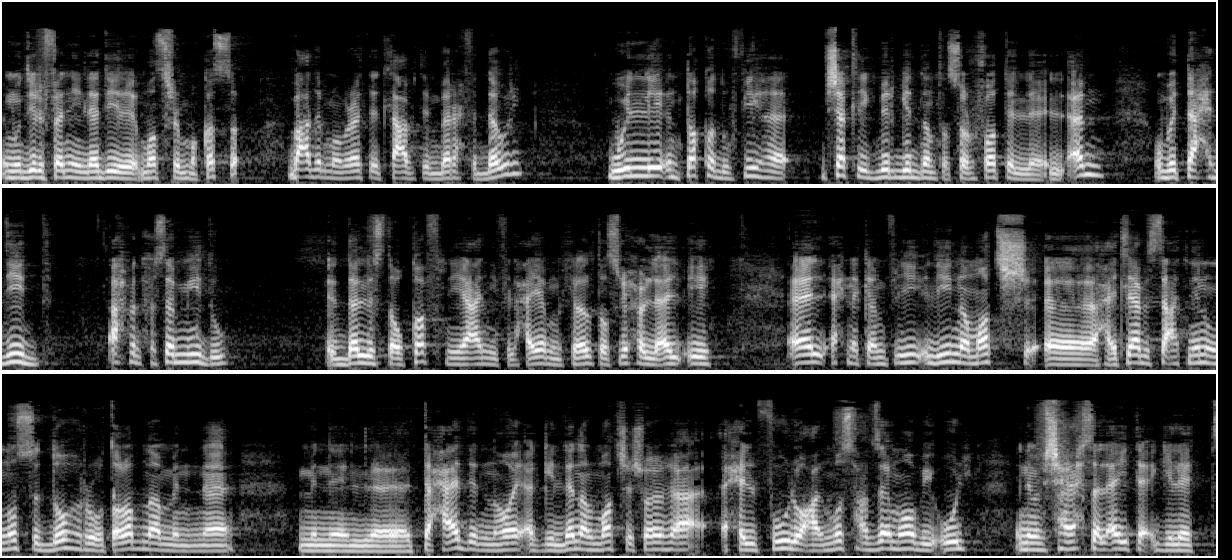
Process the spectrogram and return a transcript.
المدير الفني لنادي مصر المقصه بعد المباريات اللي اتلعبت امبارح في الدوري واللي انتقدوا فيها بشكل كبير جدا تصرفات الأمن. وبالتحديد أحمد حسام ميدو ده اللي استوقفني يعني في الحقيقة من خلال تصريحه اللي قال إيه؟ قال إحنا كان في لينا ماتش هيتلعب الساعة 2:30 الظهر وطلبنا من من الاتحاد إن هو يأجل لنا الماتش شوية حلفوا له على المصحف زي ما هو بيقول إن مش هيحصل أي تأجيلات.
